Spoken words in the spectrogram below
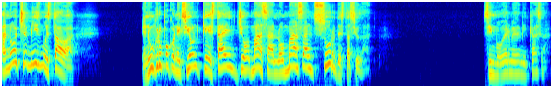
Anoche mismo estaba en un grupo conexión que está en Yomasa, lo más al sur de esta ciudad, sin moverme de mi casa.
